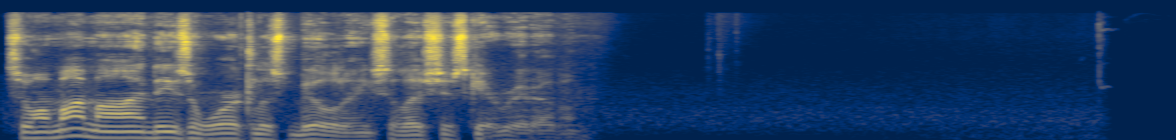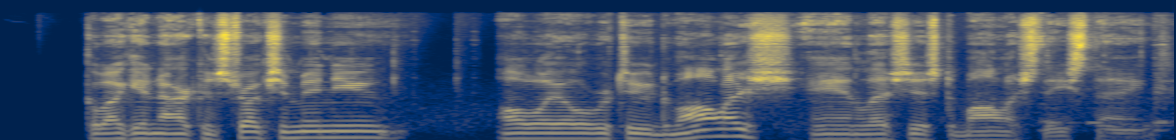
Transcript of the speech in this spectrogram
So in my mind, these are worthless buildings, so let's just get rid of them. Go back in our construction menu, all the way over to demolish, and let's just demolish these things.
